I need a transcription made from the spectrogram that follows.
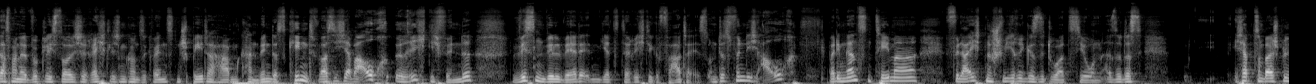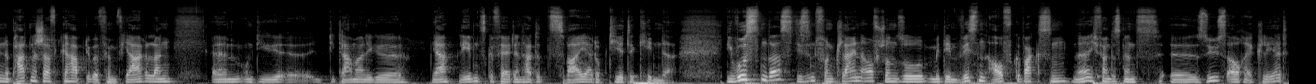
dass man da wirklich solche rechtlichen Konsequenzen später haben kann, wenn das Kind, was ich aber auch richtig finde, wissen will, wer denn jetzt der richtige Vater ist. Und das finde ich auch bei dem ganzen Thema vielleicht eine schwierige Situation. Also das ich habe zum Beispiel eine Partnerschaft gehabt über fünf Jahre lang ähm, und die, äh, die damalige ja, Lebensgefährtin hatte zwei adoptierte Kinder. Die wussten das, die sind von klein auf schon so mit dem Wissen aufgewachsen. Ne? Ich fand es ganz äh, süß auch erklärt,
